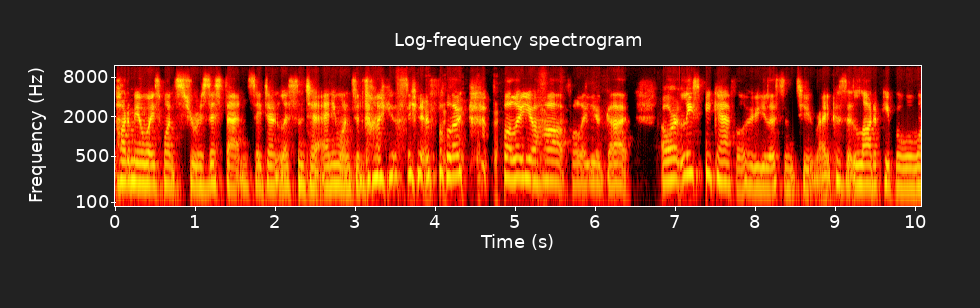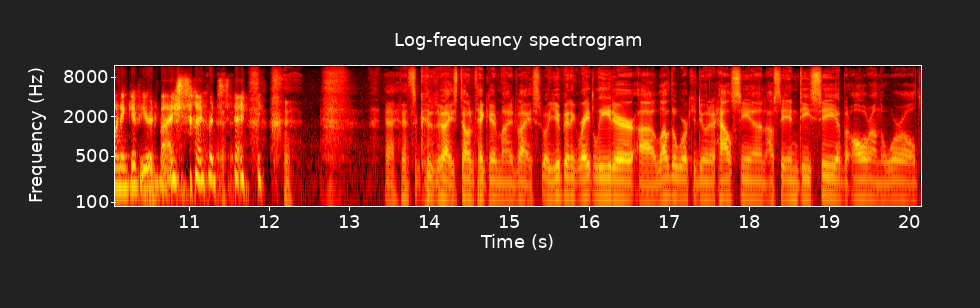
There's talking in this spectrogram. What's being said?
part of me always wants to resist that and say, don't listen to anyone's advice. you know, follow, follow your heart, follow your gut, or at least be careful who you listen to, right? Because a lot of people will want to give you advice. I would say. Yeah, that's a good advice. Don't take in my advice. Well, you've been a great leader. Uh, love the work you're doing at Halcyon, obviously in DC, but all around the world.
